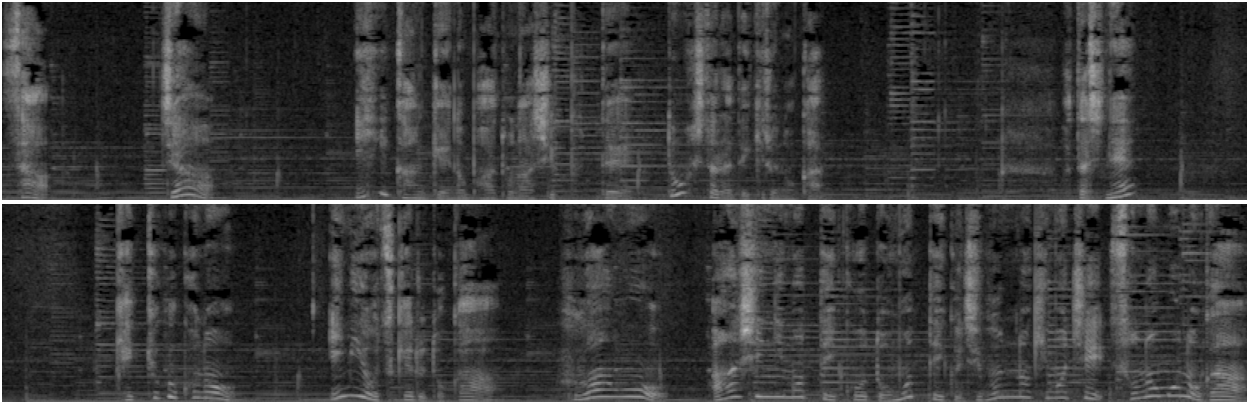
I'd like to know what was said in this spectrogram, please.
さあじゃあいい関係のパートナーシップってどうしたらできるのか。私ね結局この意味をつけるとか不安を安心に持っていこうと思っていく自分の気持ちそのものが、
